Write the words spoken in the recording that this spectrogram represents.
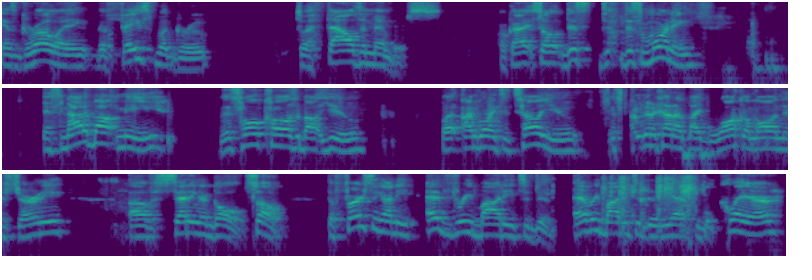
is growing the Facebook group to a thousand members. Okay, so this this morning, it's not about me. This whole call is about you, but I'm going to tell you. I'm going to kind of like walk along this journey of setting a goal. So the first thing I need everybody to do, everybody to do, we have to declare.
